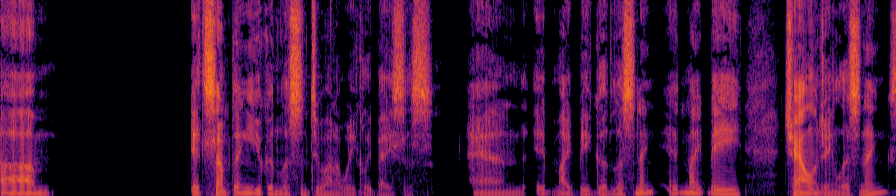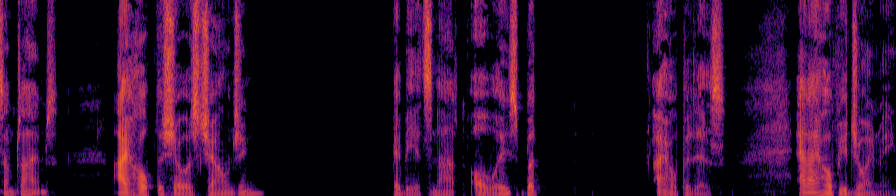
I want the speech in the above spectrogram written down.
Um, it's something you can listen to on a weekly basis. And it might be good listening. It might be challenging listening sometimes. I hope the show is challenging. Maybe it's not always, but I hope it is. And I hope you join me.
